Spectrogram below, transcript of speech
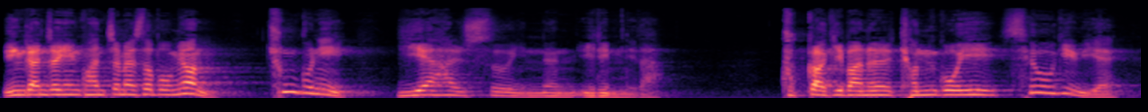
인간적인 관점에서 보면 충분히 이해할 수 있는 일입니다. 국가 기반을 견고히 세우기 위해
